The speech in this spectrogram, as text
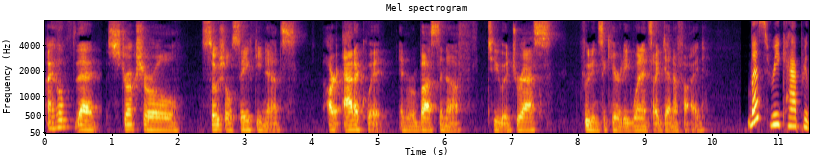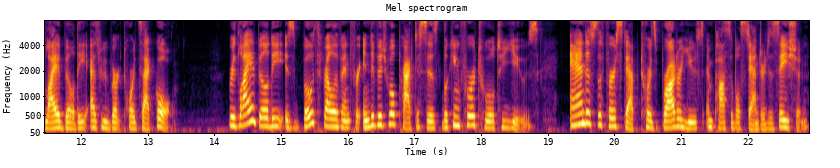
I hope that structural social safety nets are adequate and robust enough to address food insecurity when it's identified. Let's recap reliability as we work towards that goal. Reliability is both relevant for individual practices looking for a tool to use and is the first step towards broader use and possible standardization.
